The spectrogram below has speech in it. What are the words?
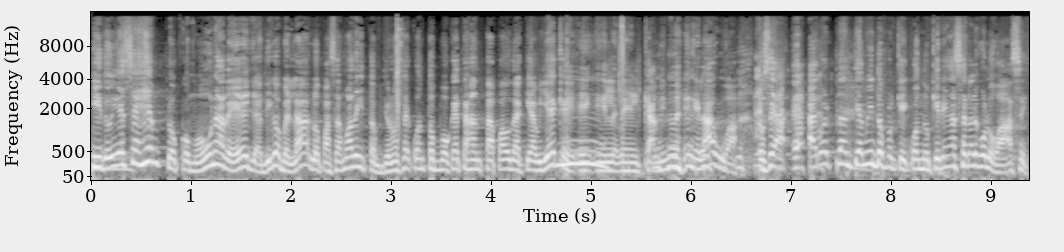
Y doy ese ejemplo como una de ellas. Digo, ¿verdad? Lo pasamos a Dictop. Yo no sé cuántos boquetes han tapado de aquí a Vieques en, en el- en el camino, en el agua. O sea, eh, hago el planteamiento porque cuando quieren hacer algo lo hacen.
